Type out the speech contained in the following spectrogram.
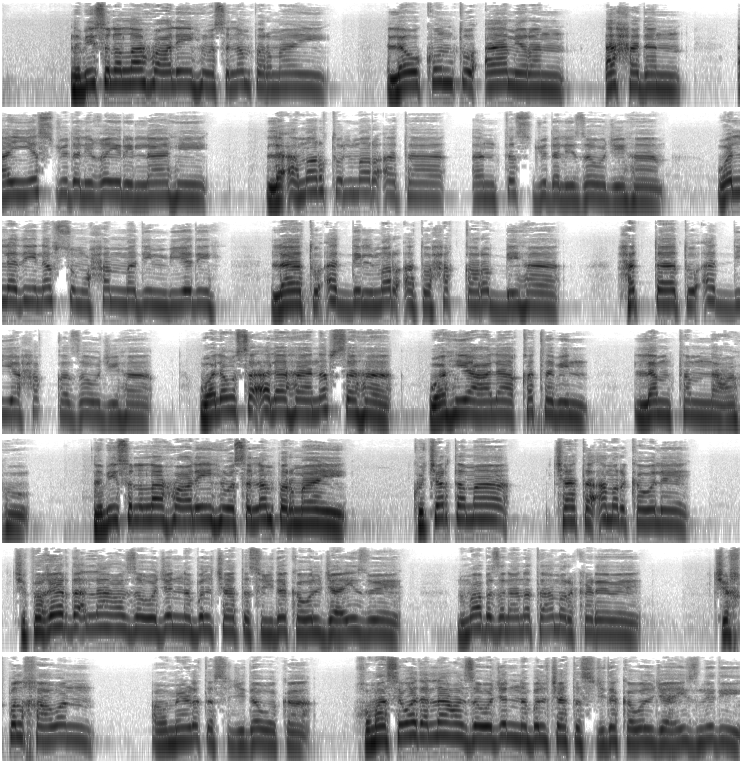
نبی صلی الله علیه وسلم فرمایي لو كنت آمرا احدا ان يسجد لغير الله لامرت المرأة ان تسجد لزوجها والذي نفس محمد بيده لا تؤدي المرأة حق ربها حتي تؤدي حق زوجها ولو سألها نفسها وهي على قتب لم تمنعه نبی صلی الله علیه وسلم فرمایي که چرته ما چاته امر کولی چې په غیر د الله عز وجل نه بل چاته سجده کول جایز وي نو ما به زنانه ته امر کړی وي چې خپل خاون او مېړه ته سجده وکه. خو ماسوا د الله عزوجل نه بل چا ته سجده کول جائز نه دي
